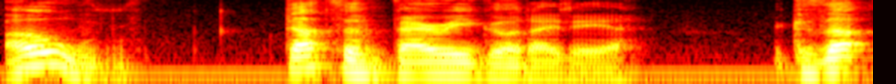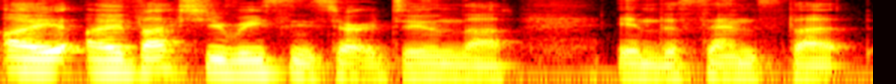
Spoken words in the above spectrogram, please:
Oh, that's a very good idea. Because I, I've actually recently started doing that in the sense that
